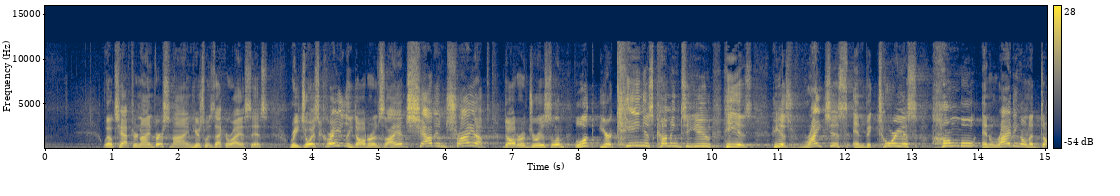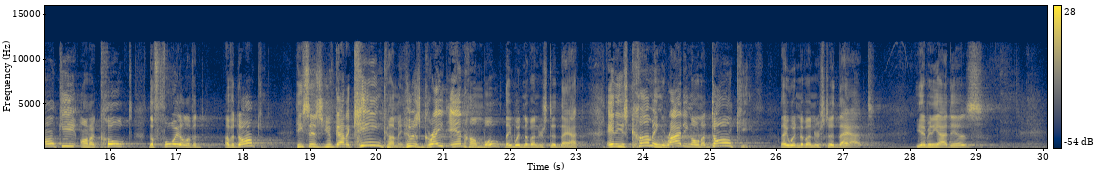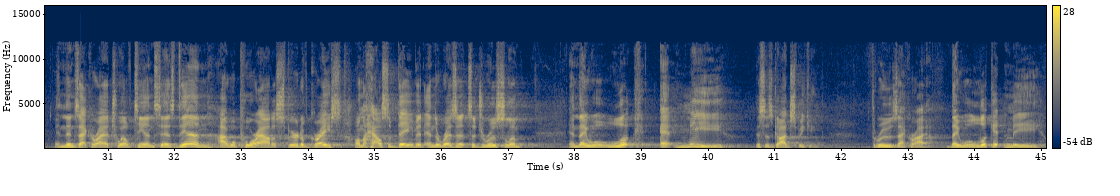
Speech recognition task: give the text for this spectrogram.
Well, chapter 9, verse 9, here's what Zechariah says Rejoice greatly, daughter of Zion. Shout in triumph, daughter of Jerusalem. Look, your king is coming to you. He is, he is righteous and victorious, humble and riding on a donkey, on a colt, the foal of a, of a donkey. He says, You've got a king coming who is great and humble. They wouldn't have understood that. And he's coming riding on a donkey. They wouldn't have understood that. You have any ideas? And then Zechariah 12:10 says, "Then I will pour out a spirit of grace on the house of David and the residents of Jerusalem, and they will look at me." This is God speaking through Zechariah. They will look at me,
